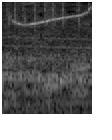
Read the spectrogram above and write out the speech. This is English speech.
Oh!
